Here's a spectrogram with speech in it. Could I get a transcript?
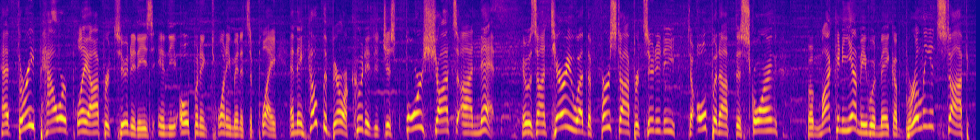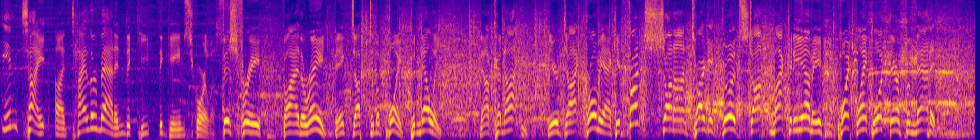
had three power play opportunities in the opening 20 minutes of play, and they held the Barracuda to just four shots on net. It was Ontario who had the first opportunity to open up the scoring, but Makiniemi would make a brilliant stop in tight on Tyler Madden to keep the game scoreless. Fish free by the Reign, banked up to the point. Pinelli now Connauton near dot. Chromiak in front. Shot on target. Good. Stop Makiniemi. Point blank look there from Madden.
